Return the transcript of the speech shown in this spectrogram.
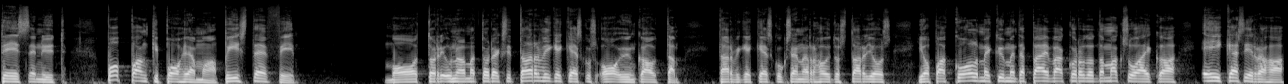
Tee se nyt. poppankkipohjamaa.fi Moottoriunelma todeksi Tarvikekeskus Oyn kautta. Tarvikekeskuksen rahoitustarjous jopa 30 päivää korotonta maksuaikaa, ei käsirahaa,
